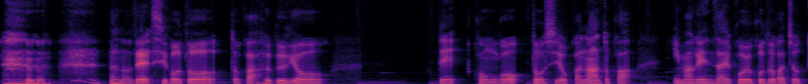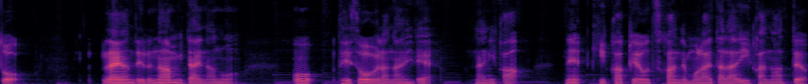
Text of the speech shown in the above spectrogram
なので仕事とか副業で今後どうしようかなとか、今現在こういうことがちょっと悩んでるなみたいなのを手相占いで何かね、きっかけをつかんでもらえたらいいかなって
